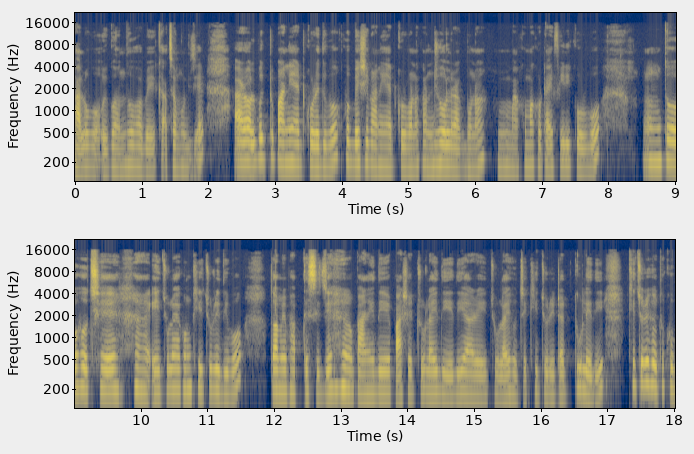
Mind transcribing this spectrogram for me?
ভালো ওই গন্ধ হবে কাঁচামরিচের। আর অল্প একটু পানি অ্যাড করে দিব। খুব বেশি পানি অ্যাড করব না, কারণ ঝোল রাখব না। মাখো মাখো টাইফেরই করব। তো হচ্ছে হ্যাঁ, এই চুলায় এখন খিচুড়ি দিব। তো আমি ভাবতেছি যে পানি দিয়ে পাশের চুলাই দিয়ে দিই আর এই চুলায় হচ্ছে খিচুড়িটা তুলে দিই। খিচুড়ি হয়তো খুব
